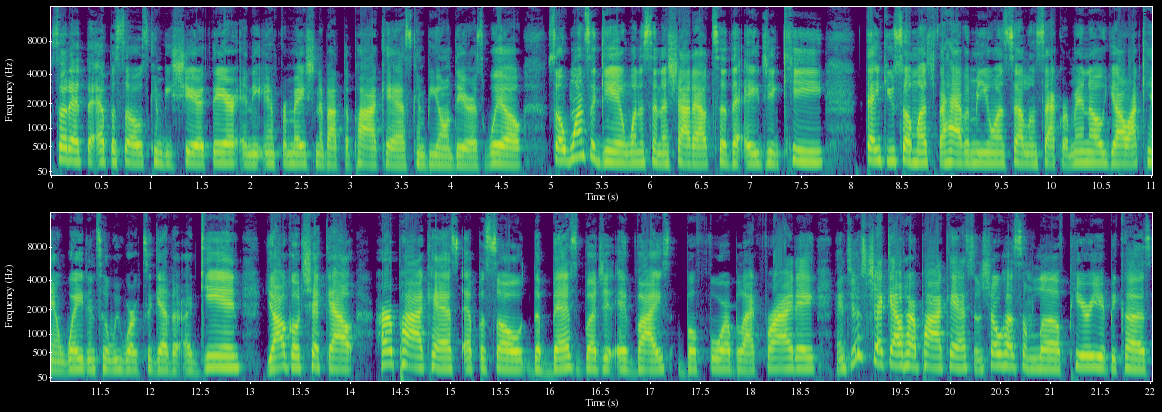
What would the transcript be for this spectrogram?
so that the episodes can be shared there and the information about the podcast can be on there as well. So once again, want to send a shout out to the agent Key. Thank you so much for having me on Selling Sacramento. Y'all, I can't wait until we work together again. Y'all go check out her podcast episode, The Best Budget Advice Before Black Friday, and just check out her podcast and show her some love, period, because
